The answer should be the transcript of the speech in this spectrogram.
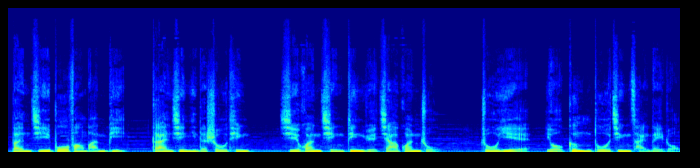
本集播放完毕，感谢您的收听，喜欢请订阅加关注。主页有更多精彩内容。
